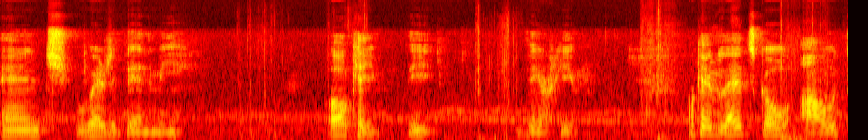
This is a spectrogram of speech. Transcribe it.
And where is the enemy? Okay, the they are here. Okay, let's go out.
